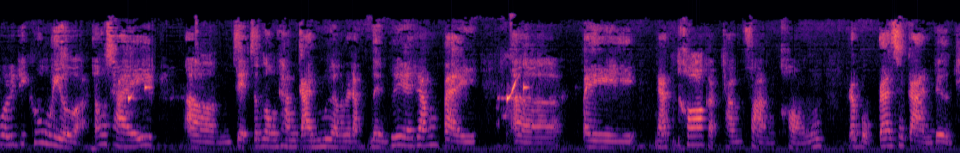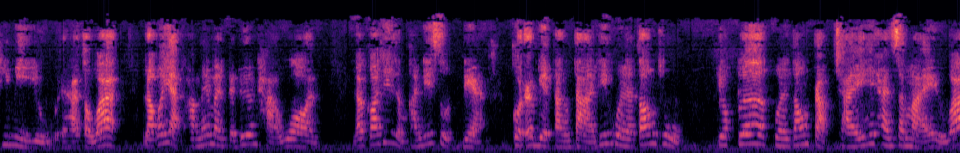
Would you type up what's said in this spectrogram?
political will อะต้องใช้ เจตจำนงทางการเมืองระดับหนึ่งเพื่อจะต้องไปไปงัดข้อกับทางฝั่งของระบบราชการเดิมที่มีอยู่นะคะแต่ว่าเราก็อยากทำให้มันเป็นเรื่องถาวร แล้วก็ที่สำคัญที่สุดเนี่ยกฎระเบียบต่างๆ ที่ควรจะต้องถูกยกเลิก ควรจะต้องปรับใช้ให้ทันสมัย หรือว่า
